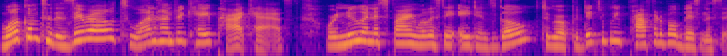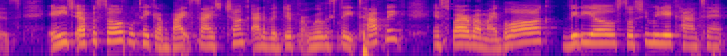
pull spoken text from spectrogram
Welcome to the Zero to 100K podcast, where new and aspiring real estate agents go to grow predictably profitable businesses. In each episode, we'll take a bite sized chunk out of a different real estate topic inspired by my blog, videos, social media content,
